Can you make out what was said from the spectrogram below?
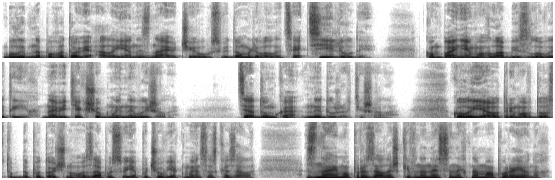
були б напоготові, але я не знаю, чи усвідомлювали це ці люди. Компанія могла б і зловити їх, навіть якщо б ми не вижили. Ця думка не дуже втішала. Коли я отримав доступ до поточного запису, я почув, як Менса сказала: Знаємо про залишки в нанесених на мапу районах.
